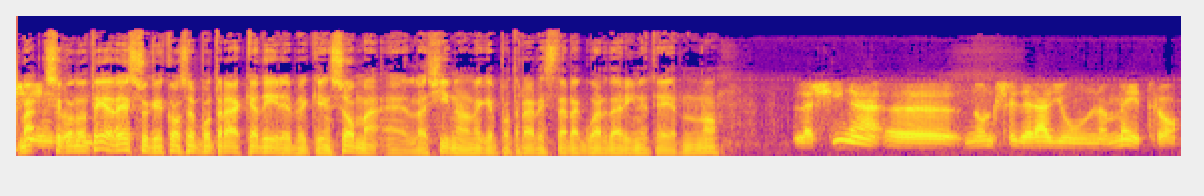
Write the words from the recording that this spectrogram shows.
Ma secondo te adesso che cosa potrà accadere? Perché insomma eh, la Cina non è che potrà restare a guardare in eterno, no? La Cina eh, non cederà di un metro,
